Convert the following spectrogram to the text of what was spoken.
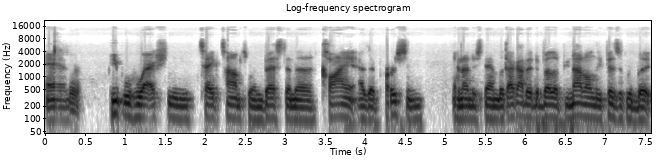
And people who actually take time to invest in a client as a person and understand, look, I got to develop you not only physically but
